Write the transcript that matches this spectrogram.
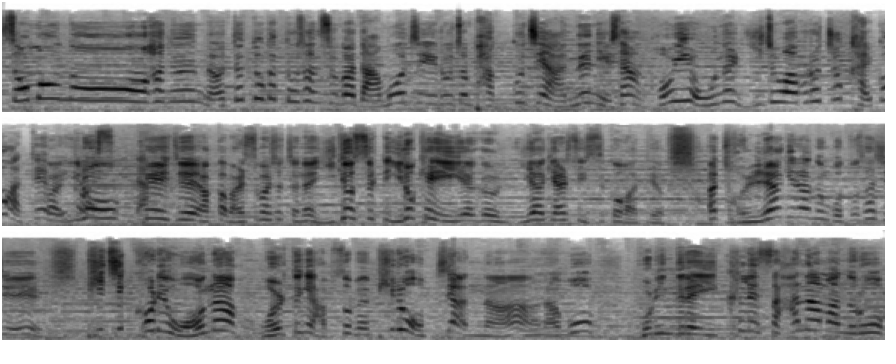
Summoner 하는 어, 뜻도가또 선수가 나머지로 좀 바꾸지 않는 이상 거의 오늘 이 조합으로 쭉 갈 것 같아요. 그러니까 볼것 같습니다. 이렇게 이제 아까 말씀하셨잖아요. 이겼을 때 이렇게 이야기를 이야기할 수 있을 것 같아요. 아, 전략이라는 것도 사실 피지 컬이 워낙 월등히 앞서면 필요 없지 않나라고 본인들의 이 클래스 하나만으로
